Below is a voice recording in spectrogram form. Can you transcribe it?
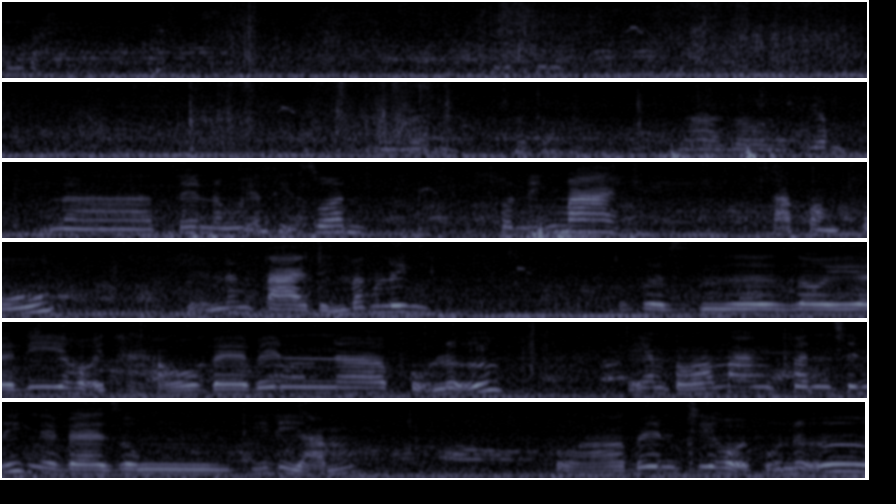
chín bảy À, rồi em là tên là Nguyễn Thị Xuân thôn Lĩnh Mai xã Quảng Phú huyện Nâng Tài tỉnh Bắc Ninh vừa rồi à, đi hội thảo về bên à, phụ nữ. Em có mang phân Sinic này về dùng thí điểm của bên tri hội phụ nữ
